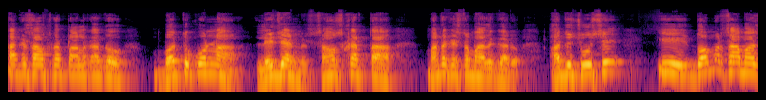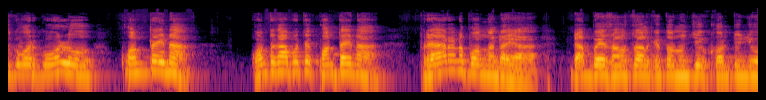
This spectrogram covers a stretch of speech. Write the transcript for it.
సంఘ సంస్కర్తలు కాదు. బతుకున్న లెజెండ్ సంస్కర్త మందకృష్ణ మాధవ్ గారు. అది చూసి ఈ దొమ్మర సామాజిక వర్గం వాళ్ళు కొంతైనా కొంత కాకపోతే కొంతైనా ప్రేరణ పొందండి అయ్యా డెబ్బై సంవత్సరాల క్రితం నుంచి కంటిన్యూ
